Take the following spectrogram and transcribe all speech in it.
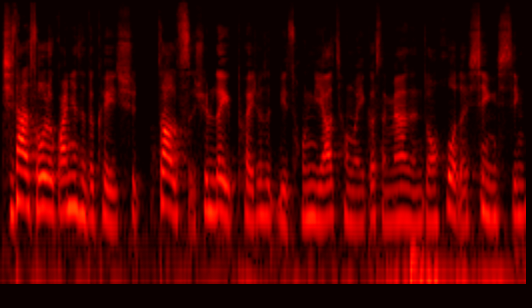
其他的所有的关键词都可以去照此去类推，就是你从你要成为一个什么样的人中获得信心。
